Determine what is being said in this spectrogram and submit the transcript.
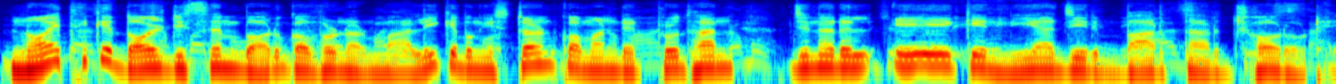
নয় থেকে দশ ডিসেম্বর গভর্নর মালিক এবং ইস্টার্ন কমান্ডের প্রধান জেনারেল এ এ কে নিয়াজির বার্তার ঝড় ওঠে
